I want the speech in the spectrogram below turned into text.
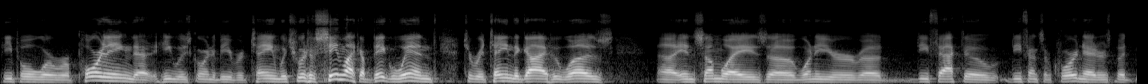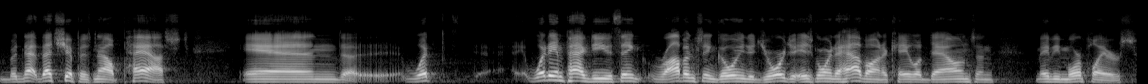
people were reporting that he was going to be retained, which would have seemed like a big win to retain the guy who was – uh, in some ways uh, one of your uh, de facto defensive coordinators, but but that, that ship has now passed. And uh, what what impact do you think Robinson going to Georgia is going to have on a Caleb Downs and maybe more players?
